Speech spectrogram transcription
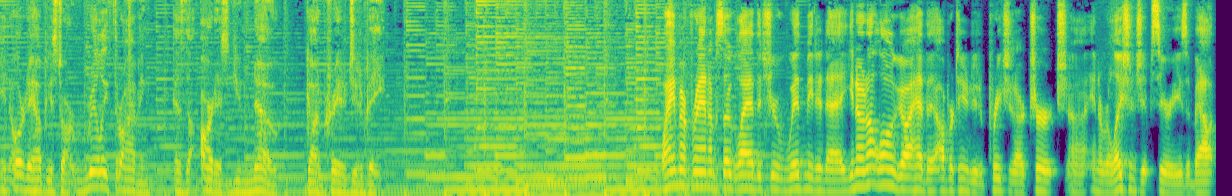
in order to help you start really thriving as the artist you know God created you to be. Well, hey, my friend, I'm so glad that you're with me today. You know, not long ago, I had the opportunity to preach at our church uh, in a relationship series about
